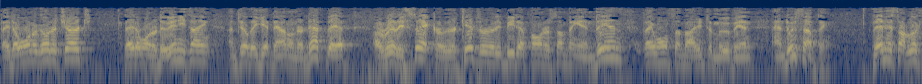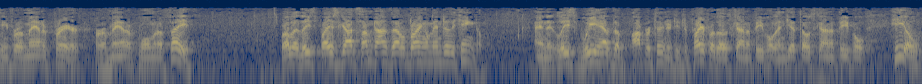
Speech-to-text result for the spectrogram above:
They don't want to go to church. They don't want to do anything until they get down on their deathbed or really sick or their kids are really beat up on or something, and then they want somebody to move in and do something. Then they start looking for a man of prayer or a man or woman of faith. Well, at least, praise God, sometimes that'll bring them into the kingdom. And at least we have the opportunity to pray for those kind of people and get those kind of people healed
